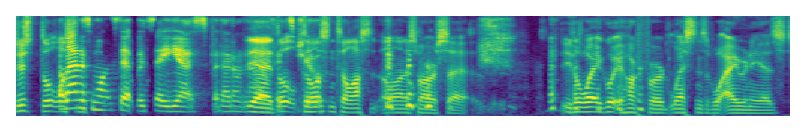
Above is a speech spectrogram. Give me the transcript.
Just don't listen. Alanis Morissette would say yes, but I don't know Yeah, don't, don't listen to Alanis Morissette. you don't want to go to her for lessons of what irony is.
